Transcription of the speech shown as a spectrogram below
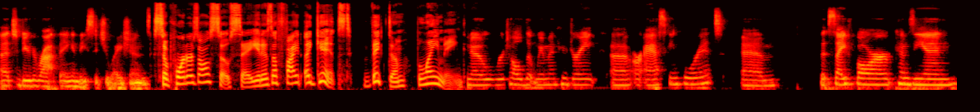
uh, to do the right thing in these situations. Supporters also say it is a fight against victim blaming. You know, we're told that women who drink uh, are asking for it. Um, that Safe Bar comes in,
